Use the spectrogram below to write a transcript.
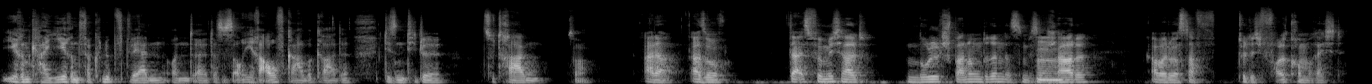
ihren Karrieren verknüpft werden und äh, das ist auch ihre Aufgabe gerade, diesen Titel zu tragen. So. Alter, also da ist für mich halt null Spannung drin, das ist ein bisschen schade, aber du hast da natürlich vollkommen recht.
